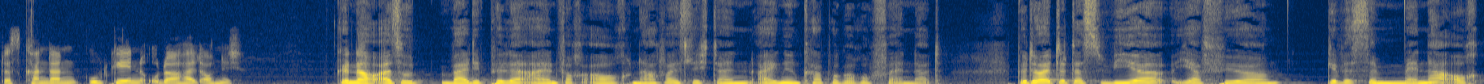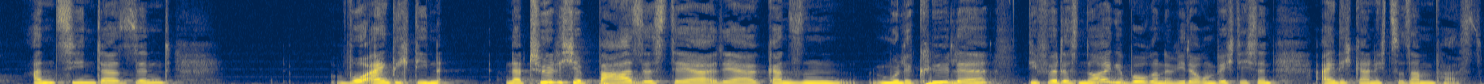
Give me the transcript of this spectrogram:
Das kann dann gut gehen oder halt auch nicht. Genau, also weil die Pille einfach auch nachweislich deinen eigenen Körpergeruch verändert. Bedeutet, dass wir ja für gewisse Männer auch anziehender sind, wo eigentlich die natürliche Basis der, der ganzen Moleküle, die für das Neugeborene wiederum wichtig sind, eigentlich gar nicht zusammenpasst.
